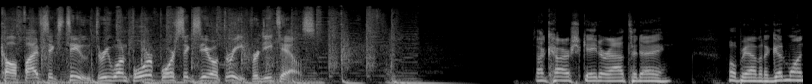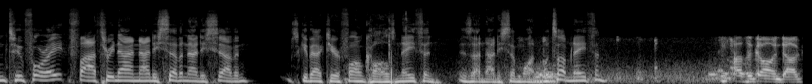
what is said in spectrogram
Call 562 314 4603 for details. Doug Karsch, Gator out today. Hope you're having a good one. 248 539 9797. Let's get back to your phone calls. Nathan is on 97.1. What's up, Nathan? How's it going, Doug?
